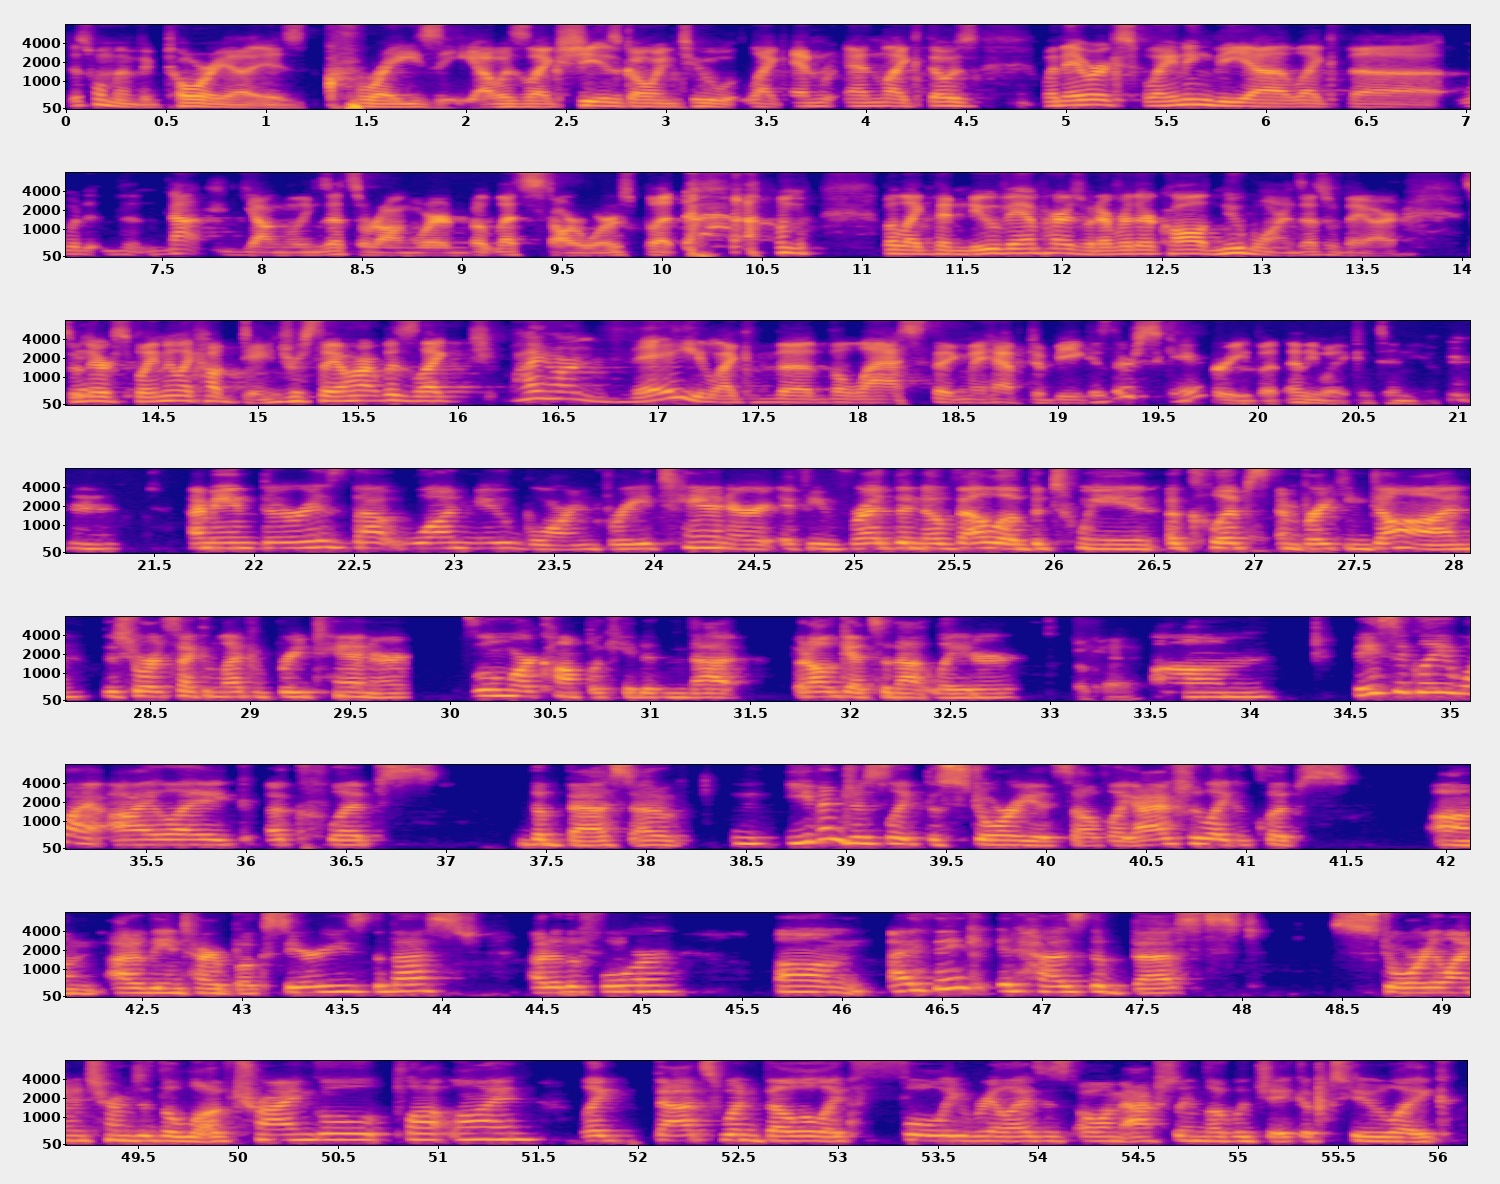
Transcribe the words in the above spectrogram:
This woman Victoria is crazy. I was like, she is going to like, and and like those when they were explaining the uh like the what the, not younglings, that's the wrong word, but let's Star Wars, but um, but like the new vampires, whatever they're called, newborns, that's what they are. So when they're explaining like how dangerous they are, I was like, why aren't they like the the last thing they have to be? Because they're scary. But anyway, continue. Mhm. I mean, there is that one newborn, Bree Tanner. If you've read the novella between Eclipse and Breaking Dawn, The Short Second Life of Bree Tanner, it's a little more complicated than that, but I'll get to that later. Okay. Um, basically, why I like Eclipse the best out of even just like the story itself. Like, I actually like Eclipse um, out of the entire book series the best out of the four. Um, I think it has the best storyline in terms of the love triangle plot line. Like that's when Bella like fully realizes, oh, I'm actually in love with Jacob too. Like,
